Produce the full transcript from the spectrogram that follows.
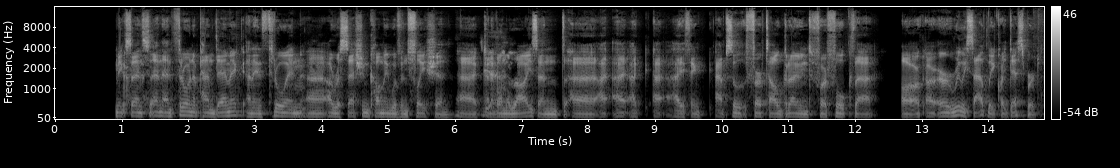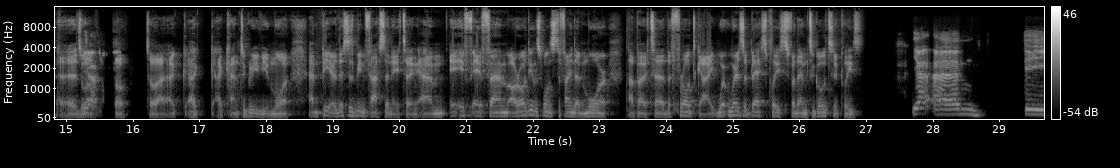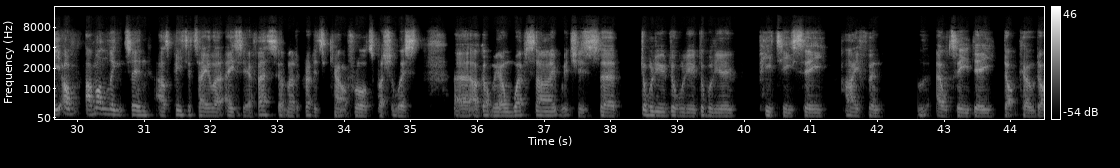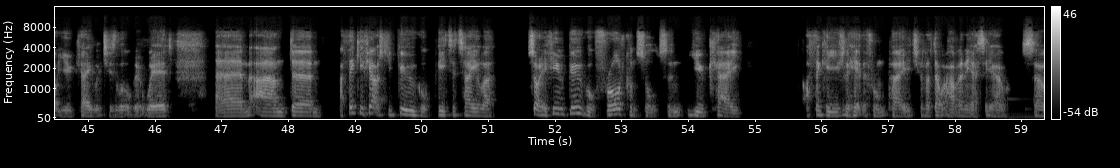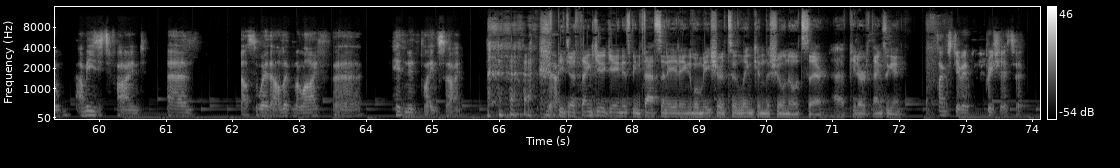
Makes yeah. sense. And then throw in a pandemic and then throw in mm. uh, a recession coming with inflation uh, kind yeah. of on the rise. And uh, I, I, I, I think absolute fertile ground for folk that are, are, are really sadly quite desperate uh, as well. Yeah. So so I, I, I can't agree with you more. And Peter, this has been fascinating. Um, if if um, our audience wants to find out more about uh, the fraud guy, wh- where's the best place for them to go to, please? Yeah, um, the I'm on LinkedIn as Peter Taylor ACFS. I'm an accredited counter fraud specialist. Uh, I've got my own website, which is uh, www.ptc ltd.co.uk, which is a little bit weird. Um, and um, I think if you actually Google Peter Taylor, sorry, if you Google fraud consultant UK, I think I usually hit the front page and I don't have any SEO. So I'm easy to find. Um, that's the way that I live my life, uh, hidden in plain sight. yeah. Peter, thank you again. It's been fascinating. We'll make sure to link in the show notes there. Uh, Peter, thanks again. Thanks, Jimmy. Appreciate it.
